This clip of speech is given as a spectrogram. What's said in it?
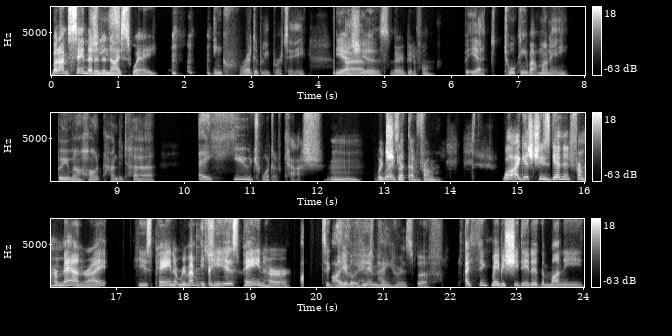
But I'm saying that in a nice way. Incredibly pretty. Yeah, Um, she is very beautiful. But yeah, talking about money, Boomer ha- handed her a huge wad of cash. Mm. Where'd Where's she get that come from? Well, I guess she's getting it from her man, right? He's paying. Remember, she- he is paying her to I give thought he him. was paying her in spoof. I think maybe she needed the money.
